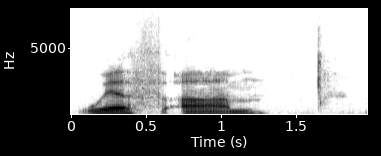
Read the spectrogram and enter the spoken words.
with um,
